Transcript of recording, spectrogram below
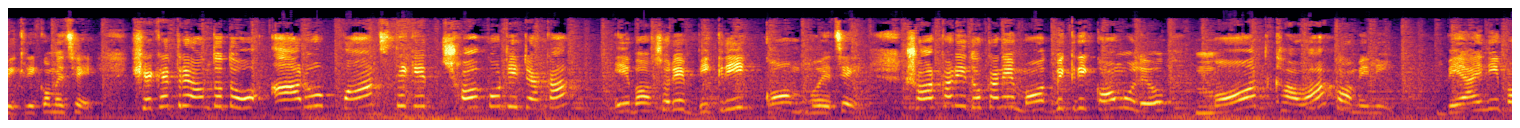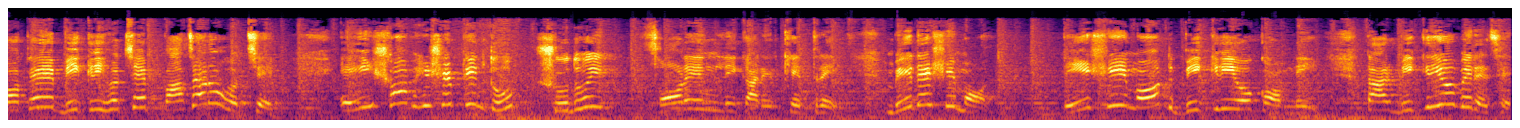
বিক্রি কমেছে সেক্ষেত্রে অন্তত আরও পাঁচ থেকে ছ কোটি টাকা এবছরে বিক্রি কম হয়েছে সরকারি দোকানে মদ বিক্রি কম হলেও মদ খাওয়া কমেনি বেআইনি পথে বিক্রি হচ্ছে পাচারও হচ্ছে এই সব হিসেব কিন্তু শুধুই ফরেন লিকারের ক্ষেত্রে বিদেশি মদ দেশি মদ বিক্রিও কম নেই তার বিক্রিও বেড়েছে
